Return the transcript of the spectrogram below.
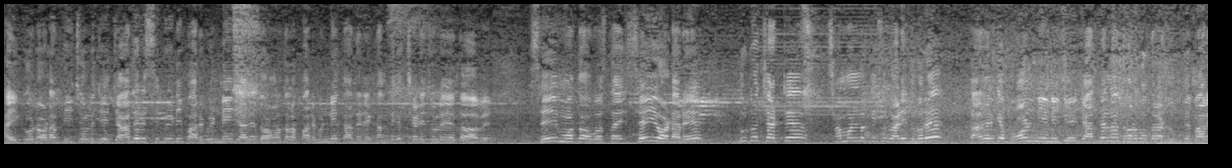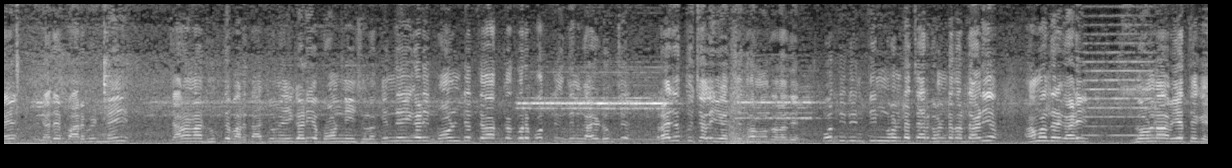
হাইকোর্ট অর্ডার দিয়ে চলে যে যাদের সিবিডি পারমিট নেই, যাদের ধর্মতলা পারমিট নেই, তাদের এখান থেকে ছেড়ে চলে যেতে হবে। সেই মতো অবস্থায়, সেই অর্ডারে দুটো চারটে সামান্য কিছু গাড়ি ধরে তাদেরকে বন্ড নিয়ে নিচ্ছে যাতে না ধর্মতলা ঢুকতে পারে, যাদের পারমিট নেই, যারা না ঢুকতে পারে, তার জন্য এই গাড়ি বন্ড নিয়েছিল। কিন্তু এই গাড়ি বন্ডে তেওয়াক্কা করে প্রত্যেক দিন গাড়ি ঢুকছে, রাজত্ব চালিয়ে যাচ্ছে ধর্মতলাতে। প্রতিদিন তিন ঘণ্টা, চার ঘণ্টা করে দাঁড়িয়ে আমাদের গাড়ি ধরুন না ইয়ে থেকে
